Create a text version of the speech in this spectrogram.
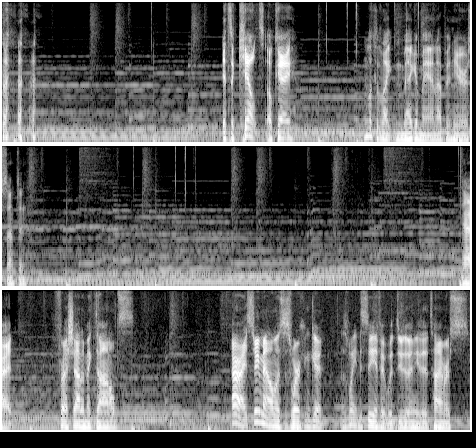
it's a kilt, okay? I'm looking like Mega Man up in here or something. All right. Fresh out of McDonald's. All right, Stream Elements is working good. I was waiting to see if it would do any of the timers.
